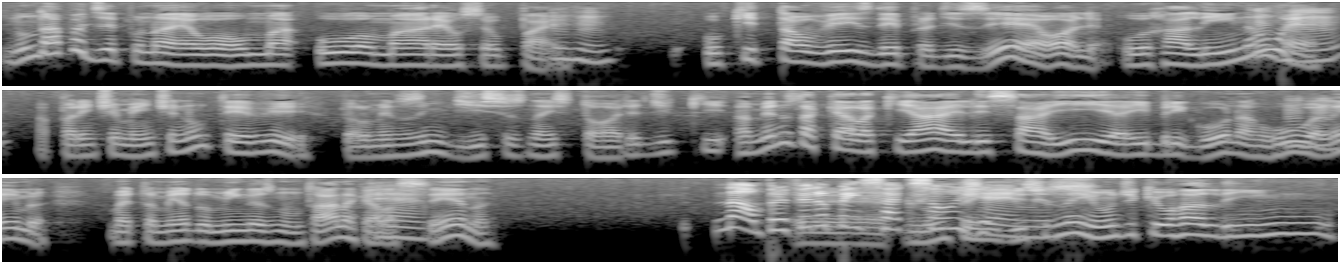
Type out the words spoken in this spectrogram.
não dá pra dizer pro Nael, o Omar, o Omar é o seu pai. Uhum. O que talvez dê pra dizer é, olha, o Halim não Uhum. é. Aparentemente não teve, pelo menos, indícios na história de que, a menos daquela que, ah, ele saía e brigou na rua, Uhum. lembra? Mas também a Domingas não tá naquela É. cena. Não, prefiro É, pensar que não são tem gêmeos. indícios nenhum de que o Halim.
